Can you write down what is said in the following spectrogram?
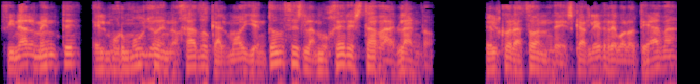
Finalmente, el murmullo enojado calmó y entonces la mujer estaba hablando. El corazón de Scarlett revoloteaba,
